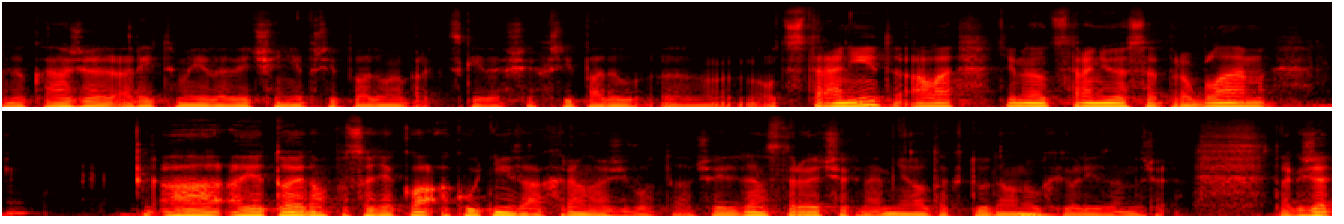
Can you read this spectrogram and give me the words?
dokáže arytmii ve většině případů, no prakticky ve všech případů eh, odstranit, ale tím neodstraňuje se problém, a, je to jenom v podstatě jako akutní záchrana života. Čili ten stroječek neměl, tak tu danou chvíli zemře. Takže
